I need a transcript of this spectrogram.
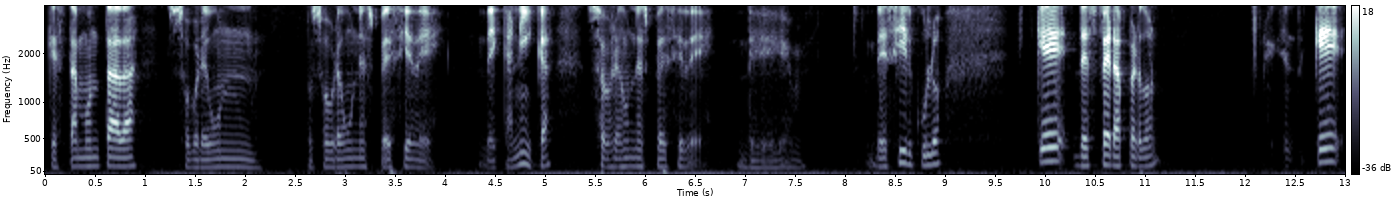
que está montada sobre un pues sobre una especie de, de canica, sobre una especie de, de, de círculo que de esfera, perdón, que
